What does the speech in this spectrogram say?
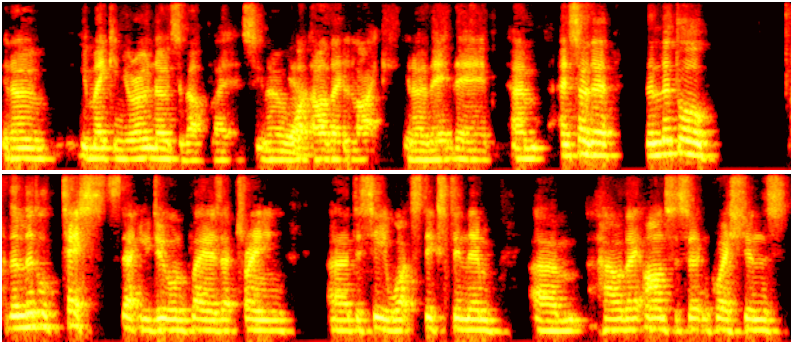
you know, you're making your own notes about players. You know, yeah. what are they like? You know, they they um, and so the the little the little tests that you do on players at training uh, to see what sticks in them, um, how they answer certain questions,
